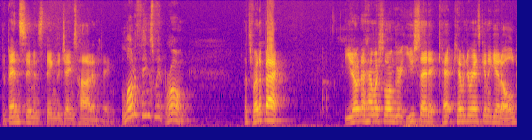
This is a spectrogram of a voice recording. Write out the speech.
the Ben Simmons thing, the James Harden thing. A lot of things went wrong. Let's run it back. You don't know how much longer. You said it. Ke- Kevin Durant's going to get old.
